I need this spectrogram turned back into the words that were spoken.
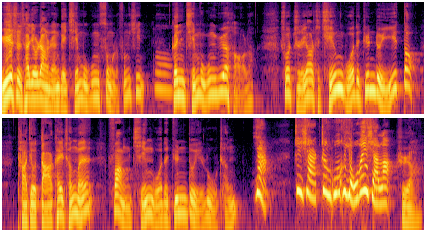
于是他就让人给秦穆公送了封信，跟秦穆公约好了，说只要是秦国的军队一到，他就打开城门，放秦国的军队入城。呀。这下郑国可有危险了。是啊，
